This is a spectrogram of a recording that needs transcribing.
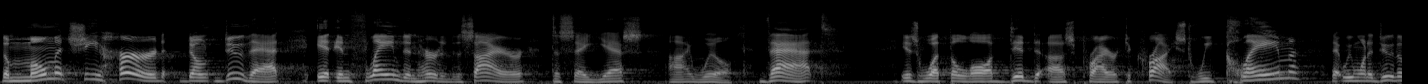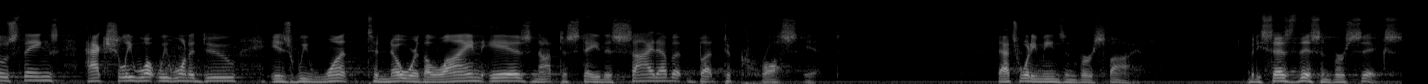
The moment she heard, don't do that, it inflamed in her the desire to say, Yes, I will. That is what the law did to us prior to Christ. We claim that we want to do those things. Actually, what we want to do is we want to know where the line is, not to stay this side of it, but to cross it. That's what he means in verse 5. But he says this in verse 6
